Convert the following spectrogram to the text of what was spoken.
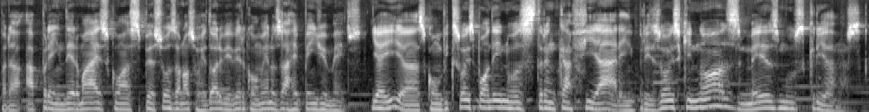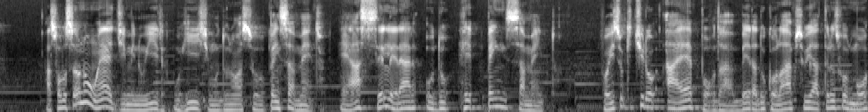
para aprender mais com as pessoas ao nosso redor e viver com menos arrependimentos. E aí as convicções podem nos trancafiar em prisões que nós mesmos criamos. A solução não é diminuir o ritmo do nosso pensamento, é acelerar o do repensamento. Foi isso que tirou a Apple da beira do colapso e a transformou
